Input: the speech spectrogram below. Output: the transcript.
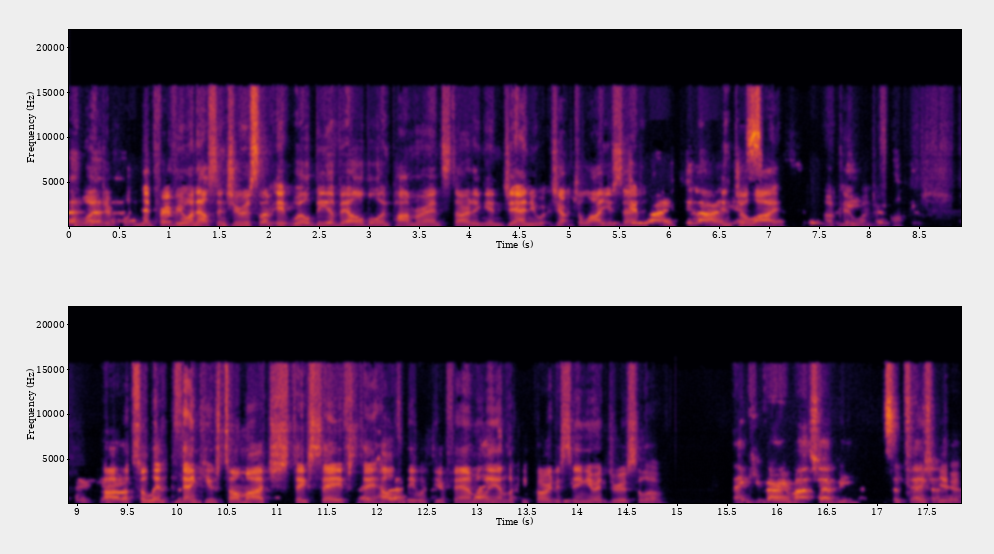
Wonderful. And then for everyone else in Jerusalem, it will be available in Pomeranz starting in January, July. You said July, July, in yes, July. Yes, okay, wonderful. Okay. Uh, so Lyn, thank you so much. Stay safe, stay healthy with your family, and looking forward to seeing you in Jerusalem. Thank you very much, Avi. It's a pleasure. Thank you.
